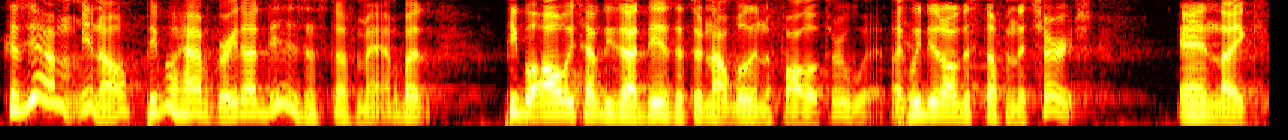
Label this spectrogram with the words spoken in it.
because yeah, I'm, you know, people have great ideas and stuff, man. But people always have these ideas that they're not willing to follow through with. Like we did all this stuff in the church, and like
